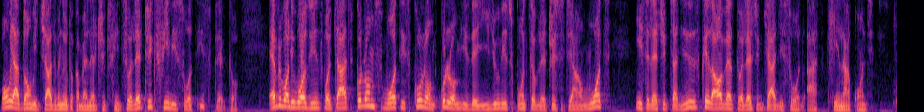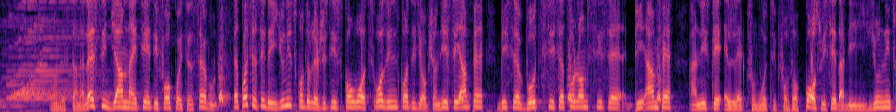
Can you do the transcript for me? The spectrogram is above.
when we are done with charge, we're going to talk about electric field. So electric field is what is vector. Everybody was used for charge. Coulombs, what is coulomb? Coulomb is the unit quantity of electricity. And what is electric charge? This is scalar vector electric charge is what as scalar quantities. Understand? Now let's see JAMB 1984 question 7. The question says the unit quantity of electricity is called what? What's the unit quantity option? A say ampere, B say volt, C say coulomb, C say D ampere, and D say electromotive force. Of course, we say that the unit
